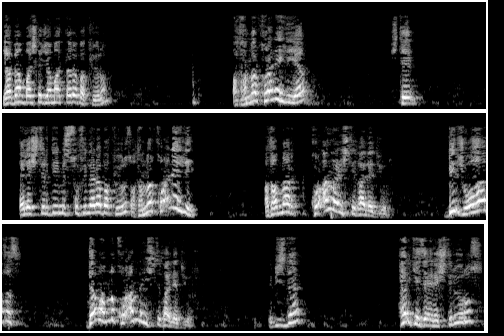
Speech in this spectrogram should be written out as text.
Ya ben başka cemaatlere bakıyorum. Adamlar Kur'an ehli ya. İşte eleştirdiğimiz sufilere bakıyoruz. Adamlar Kur'an ehli. Adamlar Kur'an'la iştigal ediyor. Birçoğu hafız. Devamlı Kur'an'la iştigal ediyor. E biz de herkese eleştiriyoruz.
